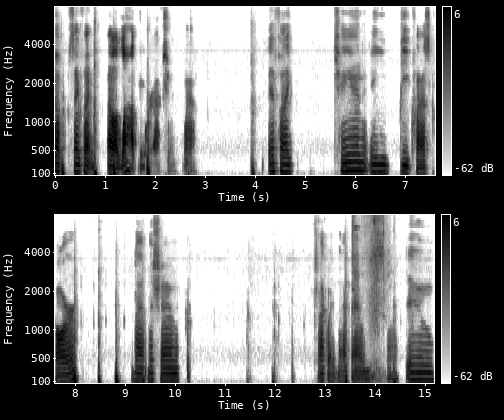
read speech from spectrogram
Oh, same thing. A lot more, actually. Wow. If I can a B class car, that mission. Shockwave knockdown. So I do.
